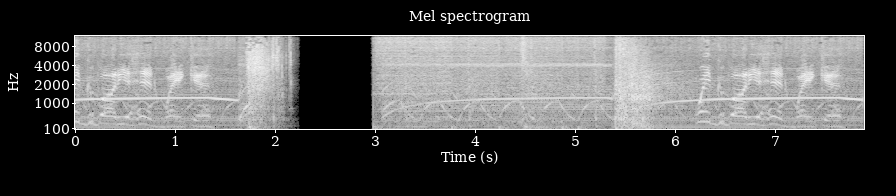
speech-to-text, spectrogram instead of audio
Wave goodbye to your head, Waker. Wave goodbye to your head, Waker.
